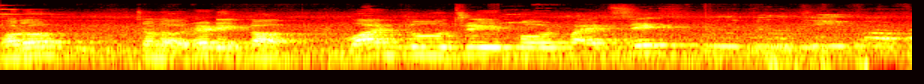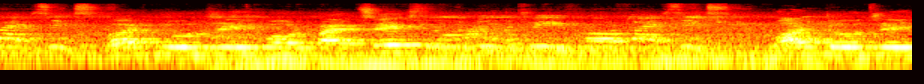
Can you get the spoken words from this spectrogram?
ধরো চলো রেডি কা one two three four five six 2 2 3 4 One, two, three, four, five, six. One, two, three, four, five, six. One, two, three,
